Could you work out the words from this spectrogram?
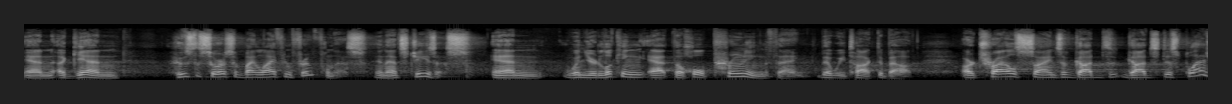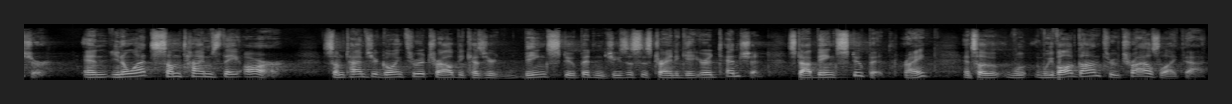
And again, who's the source of my life and fruitfulness? And that's Jesus. And when you're looking at the whole pruning thing that we talked about, are trials signs of God's, God's displeasure? And you know what? Sometimes they are. Sometimes you're going through a trial because you're being stupid and Jesus is trying to get your attention. Stop being stupid, right? And so we've all gone through trials like that.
